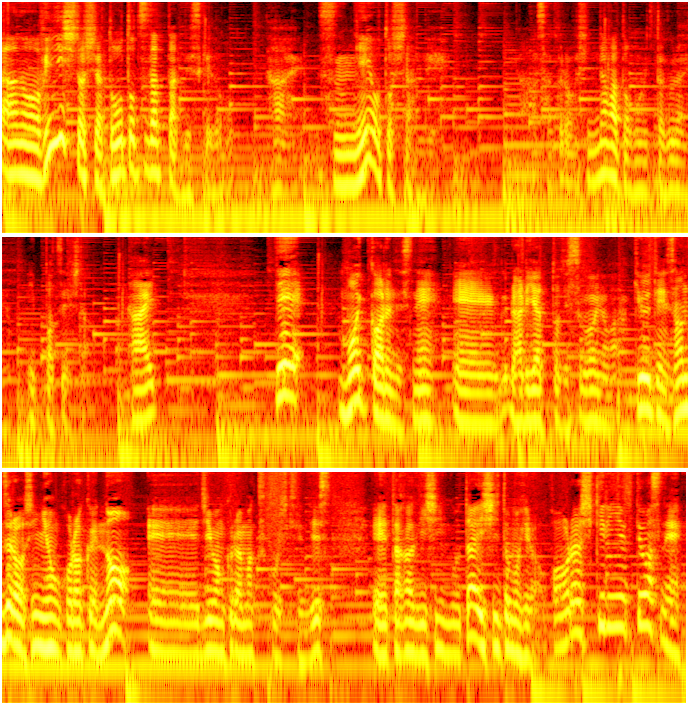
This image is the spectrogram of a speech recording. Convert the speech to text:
あのフィニッシュとしては唐突だったんですけどはいすんげえ音したんで桜は死んだかと思ったぐらいの一発でした。はい。で、もう一個あるんですね。えー、ラリアットですごいのが、9.30新日本後楽園の、えー、G1 クライマックス公式戦です。えー、高木慎吾対石井智弘。これはしきりに言ってますね。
